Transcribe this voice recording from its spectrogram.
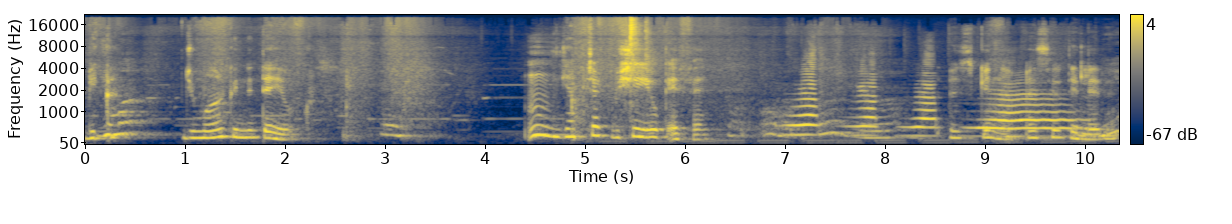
Bir Cuma. Cuma günü de yok. Hmm, yapacak bir şey yok Efe. Üzgünüm, özür dilerim.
